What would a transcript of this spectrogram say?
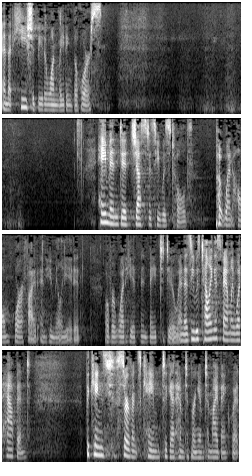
and that he should be the one leading the horse. Haman did just as he was told, but went home horrified and humiliated over what he had been made to do. And as he was telling his family what happened, the king's servants came to get him to bring him to my banquet.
